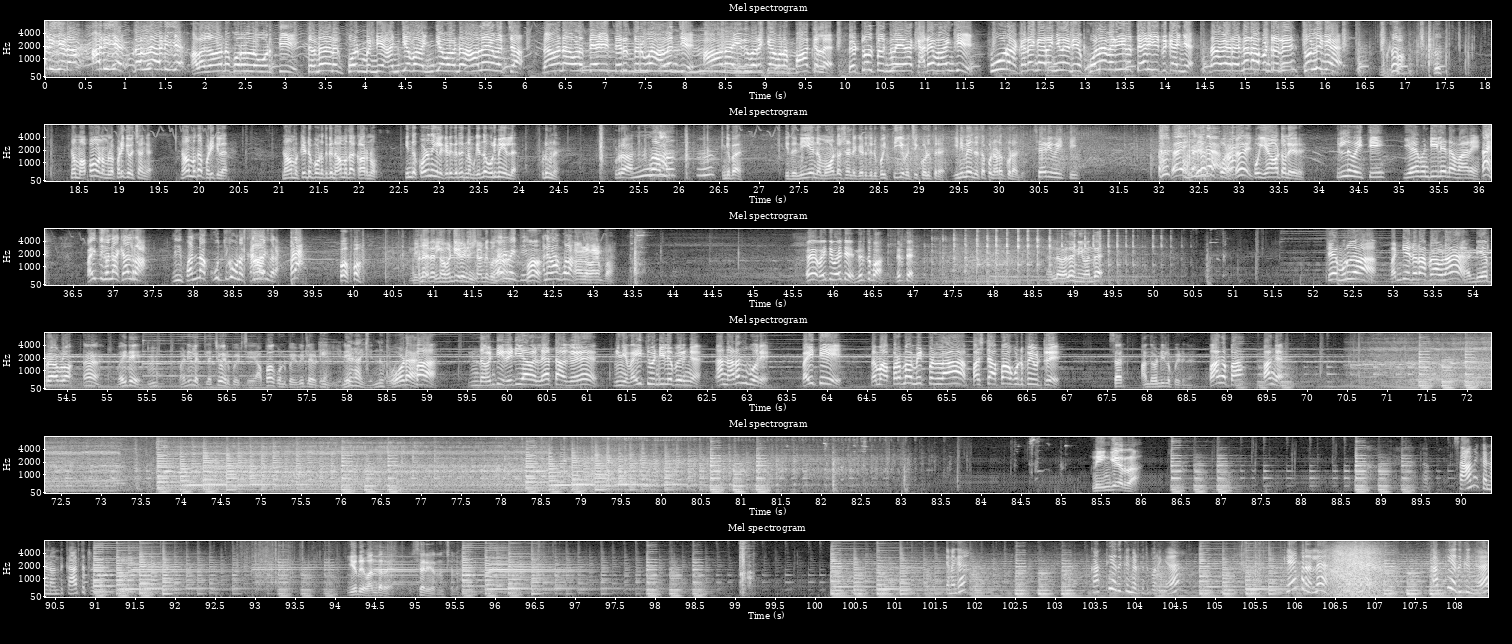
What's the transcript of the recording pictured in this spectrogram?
அடிங்கடா அடிங்க நல்லா அடிங்க. அழகான குரல்ல ஒருத்தி தினம் எனக்கு போன் பண்ணி அங்க வா இங்க வான்னு அலைய வச்சா. நானும் அவளை தேடி தெரு தெருவா அலைஞ்சு ஆனா இது வரைக்கும் அவளை பார்க்கல. பெட்ரோல் எல்லாம் கடை வாங்கி பூரா கடைக்காரங்களும் என்னைய கொலை வெறியில தேடிட்டு இருக்காங்க. நான் வேற என்னடா பண்றது? சொல்லுங்க. நம்ம அப்பாவை நம்மள படிக்க வச்சாங்க. நாம தான் படிக்கல. நாம கெட்டு போனதுக்கு நாம தான் காரணம். இந்த குழந்தைகளை கெடுக்கிறதுக்கு நமக்கு எந்த உரிமையும் இல்ல. விடுங்க விடுறா இங்க பார். இத நீயே நம்ம ஆட்டோ ஸ்டாண்டுக்கு எடுத்துட்டு போய் தீய வச்சு கொளுத்துற. இனிமே இந்த தப்பு நடக்கூடாது சரி வைத்தி. போய் என் ஆட்டோல ஏறு. இல்ல வைத்தி. என் வண்டியிலே நான் வரேன். ஏய், வைத்தி சொன்னா கேளுடா நீ பண்ண கூத்துக்கு உனக்கு கண்ணாடி வர. போ போ. வண்டி ஸ்டாண்டுக்கு சரி வாங்க. வைத்தி. அண்ணே வாங்க போலாம். நான் வரேன்ப்பா. ஏய் வைத்தி வைத்தி. நிறுத்துப்பா. நிறுத்து. நல்ல வேலை நீ வந்த. டேய் முருகா வண்டி என்னடா ப்ராப்ளம் வண்டியே ப்ராப்ளம் வைத்தி வண்டியில கிளச் ஒயர் போயிடுச்சு. அப்பா கொண்டு போய் வீட்டுல விட்டு. என்னடா என்ன ஓட. இந்த வண்டி ரெடியாக லேட் ஆகும் நீங்க வைத்தி வண்டியில போயிருங்க. நான் நடந்து போறேன். வைத்தி நம்ம அப்புறமா மீட் பண்ணலாம். ஃபர்ஸ்ட் அப்பாவை கொண்டு போய் விட்டுரு. சார் அந்த வண்டியில போயிடுங்க. வாங்கப்பா வாங்க. நீ இங்கே சாமி கண்ணன் வந்து காத்துட்டு இருக்காரு இரு வந்துடுறேன் சரி அருணாச்சலம் என்னங்க? கத்தி எதுக்குங்க எடுத்துட்டு போறீங்க? கேக்குறேன்ல. கத்தி எதுக்குங்க?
